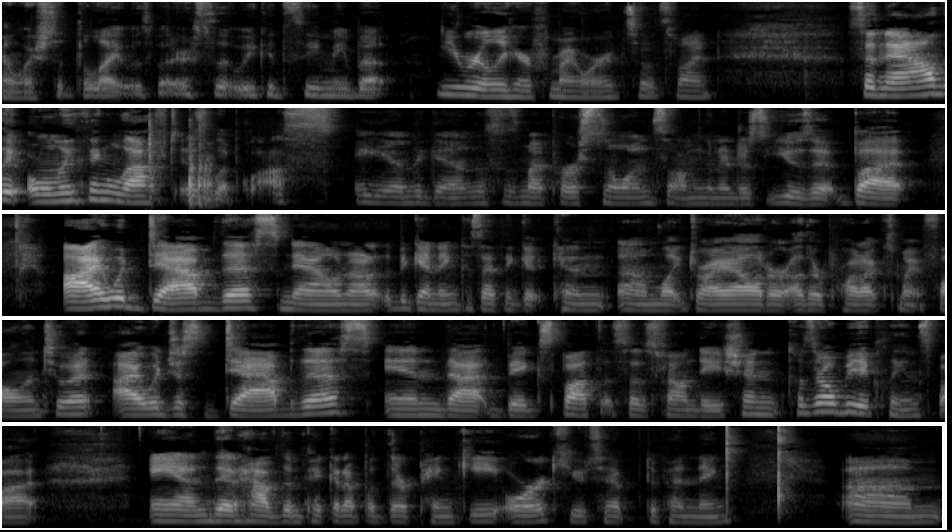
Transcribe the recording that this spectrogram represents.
I wish that the light was better so that we could see me, but you really hear from my words, so it's fine. So now the only thing left is lip gloss. And again, this is my personal one, so I'm going to just use it. But I would dab this now, not at the beginning, because I think it can um, like dry out or other products might fall into it. I would just dab this in that big spot that says foundation, because there'll be a clean spot. And then have them pick it up with their pinky or a Q-tip, depending. Um,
